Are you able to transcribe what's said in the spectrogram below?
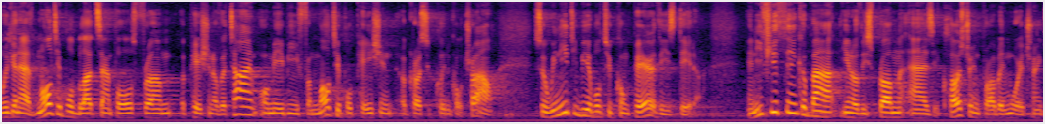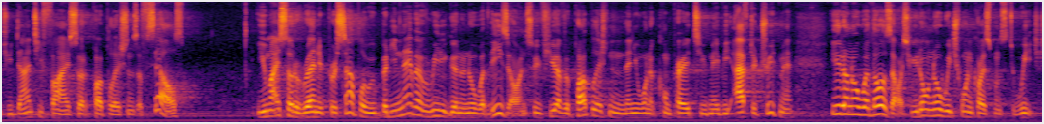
we're going to have multiple blood samples from a patient over time, or maybe from multiple patients across a clinical trial. So we need to be able to compare these data. And if you think about you know, this problem as a clustering problem where you're trying to identify sort of populations of cells, you might sort of run it per sample, but you're never really going to know what these are. And so if you have a population and then you want to compare it to maybe after treatment, you don't know what those are. So you don't know which one corresponds to which.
